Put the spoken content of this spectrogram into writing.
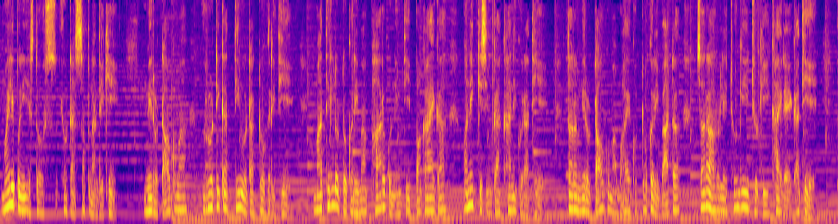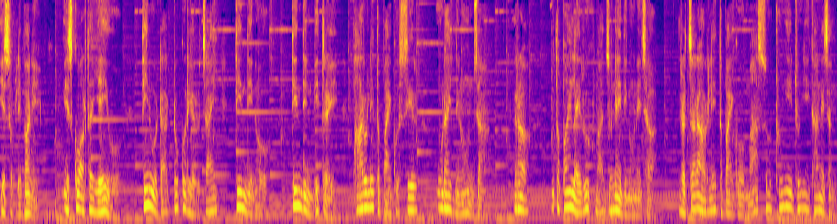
मैले पनि यस्तो एउटा सपना देखेँ। मेरो टाउकोमा रोटीका तिनवटा टोकरी थिए। माथिल्लो टोकरीमा फारोको निम्ति पकाएका अनेक किसिमका खानेकुरा थिए। तर मेरो टाउकोमा भएको टोकरीबाट चराहरूले ठुङ्गी ठुकी खाइरहेका थिए। यसोफले भने यसको अर्थ यही हो तिनवटा टोकरीहरू चाहिँ तिन दिन हो। तिन दिनभित्रै फारोले तपाईँको शिर उडाइदिनुहुन्छ र तपाईँलाई रुखमा झुन्याइदिनुहुनेछ र चराहरूले तपाईँको मासु ठुगी ठुगी खानेछन्।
